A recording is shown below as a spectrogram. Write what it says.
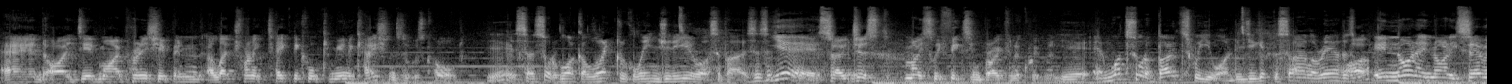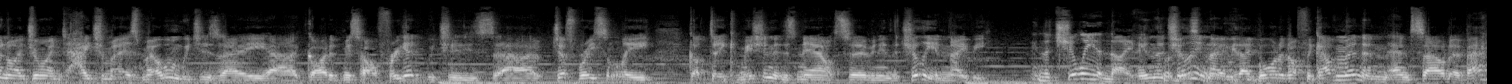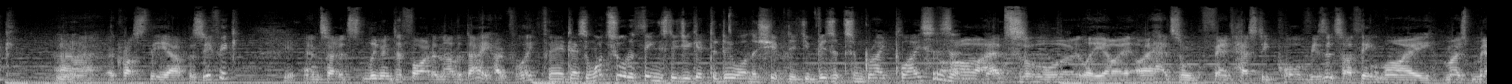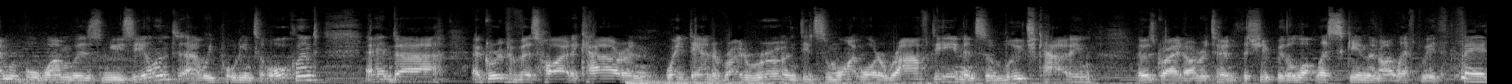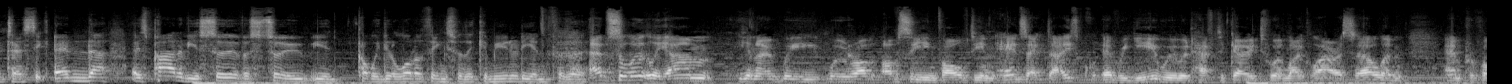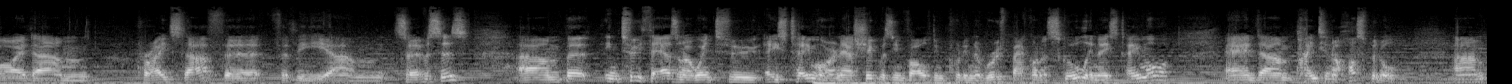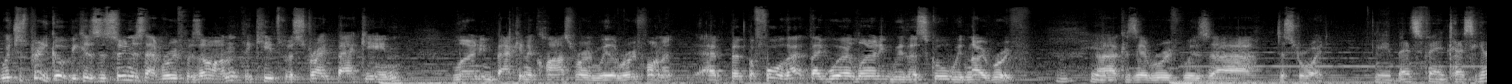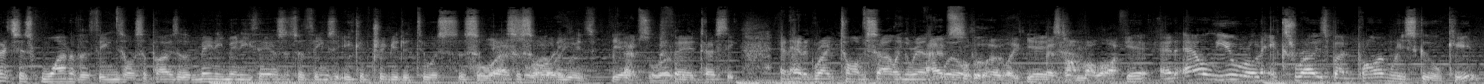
And I did my apprenticeship in electronic technical communications, it was called. Yeah, so sort of like electrical engineer, I suppose, is it? Yeah, so just mostly fixing broken equipment. Yeah, and what sort of boats were you on? Did you get to sail around as Uh, well? In 1997, I joined HMAS Melbourne, which is a uh, guided missile frigate, which is uh, just recently got decommissioned and is now serving in the Chilean Navy. In the Chilean Navy. In the Goodness Chilean me. Navy, they bought it off the government and, and sailed her back uh, across the uh, Pacific. And so it's living to fight another day, hopefully. Fantastic. What sort of things did you get to do on the ship? Did you visit some great places? and, Oh, uh, absolutely. I, I had some fantastic port visits. I think my most memorable one was New Zealand. Uh, we pulled into Auckland and uh, a group of us hired a car and went down to Rotorua and did some whitewater rafting and some luge karting. It was great. I returned to the ship with a lot less skin than I left with. Fantastic. And uh, as part of your service too, you probably did a lot of things for the community and for the. Absolutely. Um, you know, we, we were obviously involved in Anzac Days every year. We would have to go to a local RSL and, and provide um, parade staff for, for the um, services. Um, but in 2000, I went to East Timor, and our ship was involved in putting a roof back on a school in East Timor and um, painting a hospital, um, which was pretty good because as soon as that roof was on, the kids were straight back in learning back in a classroom with a roof on it. Uh, but before that, they were learning with a school with no roof because their roof was uh, destroyed. Yeah, that's fantastic. And that's just one of the things, I suppose, of the many, many thousands of things that you contributed to us, us- Oh, our society with. Yeah, Absolutely. Fantastic. And had a great time sailing around the world. Absolutely. Yeah. Best time of my life. Yeah, and Al, you were an ex-Rosebud Primary School kid,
